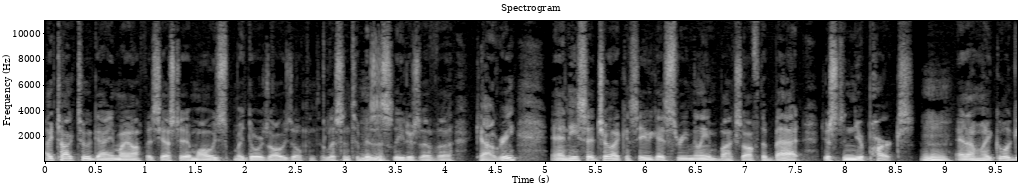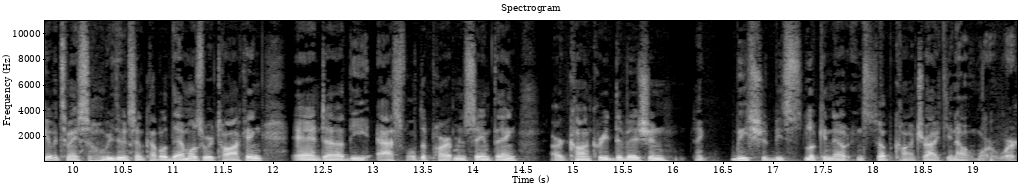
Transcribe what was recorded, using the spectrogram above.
I talked to a guy in my office yesterday. I'm always my door is always open to listen to mm-hmm. business leaders of uh, Calgary, and he said, "Joe, I can save you guys three million bucks off the bat just in your parks." Mm-hmm. And I'm like, "Well, give it to me." So we're doing some couple of demos. We're talking, and the asphalt department same thing. Our concrete division, like, we should be looking out and subcontracting out more work.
